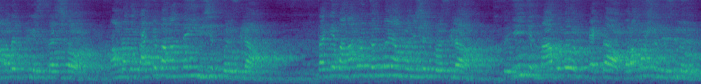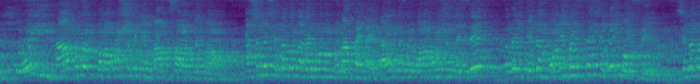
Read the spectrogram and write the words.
আমাদের থেকে শ্রেষ্ঠ। আমরা তো তাকে বানাতেই নিষেধ করেছিলাম। তাকে বানানোর জন্যই আমরা নিষেধ করেছিলাম। তো এই যে না বলক একটা পরামর্শ দিয়েছিল তো ওই না বলক পরামর্শ থেকে মাপ চাওয়ার জন্য আসলে সেটা তো তাদের কোনো গুণা হয় নাই। তাদের কাছে পরামর্শ চাইছে, তাদের যেটা মনে হয়েছে সেটাই বলছে। সেটা তো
